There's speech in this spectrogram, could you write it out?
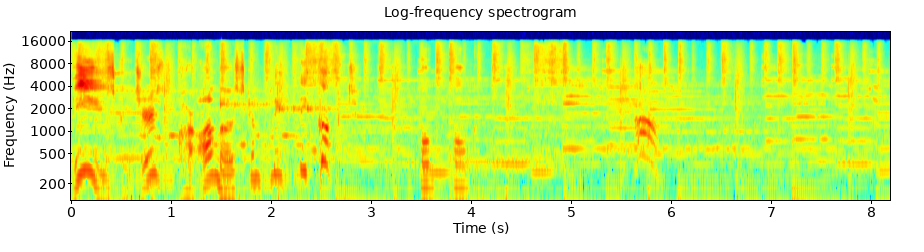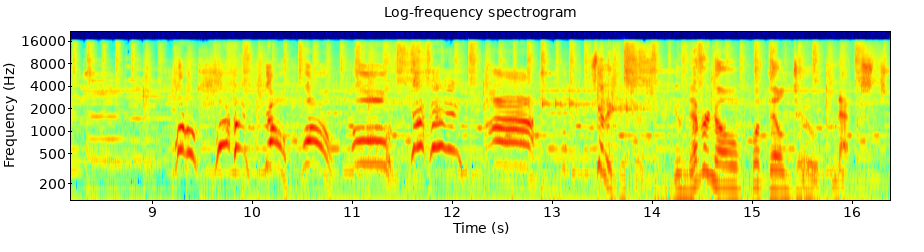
these creatures are almost completely cooked. Ah. Whoa, whoa, yo, whoa! You never know what they'll do next.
